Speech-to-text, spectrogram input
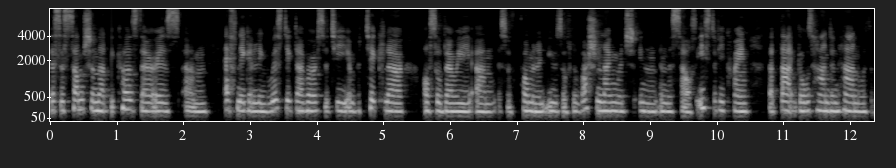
This assumption that because there is um, ethnic and linguistic diversity, in particular, also very um, sort of prominent use of the Russian language in, in the southeast of Ukraine, that that goes hand in hand with the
